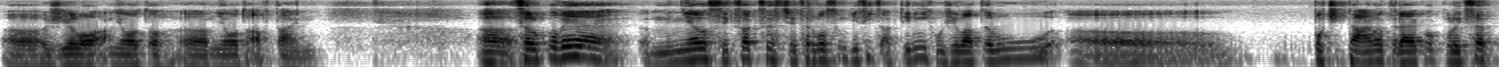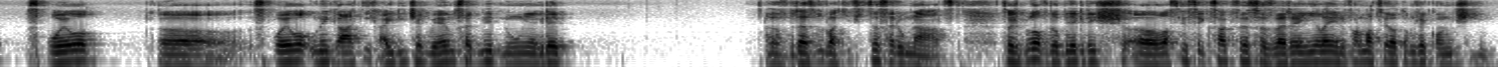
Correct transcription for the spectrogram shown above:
uh, žilo a mělo to, uh, mělo to uptime. Uh, celkově měl Six Access 38 000 aktivních uživatelů, počítáno teda jako kolik se spojilo, spojilo unikátních IDček během sedmi dnů někdy v březnu 2017, což bylo v době, když vlastně Six Access se zveřejnili informace o tom, že končí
